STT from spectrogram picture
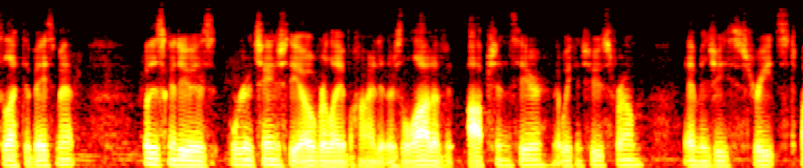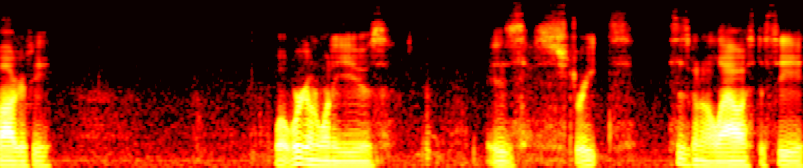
Select a base map. what this is going to do is we're going to change the overlay behind it. There's a lot of options here that we can choose from. Imagery, streets, topography. What we're going to want to use is streets. This is going to allow us to see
